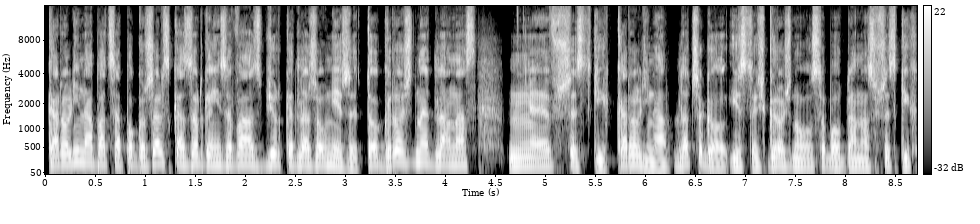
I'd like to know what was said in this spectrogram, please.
Karolina Baca-Pogorzelska zorganizowała zbiórkę dla żołnierzy. To groźne dla nas mm, wszystkich. Karolina, dlaczego jesteś groźną osobą dla nas wszystkich,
